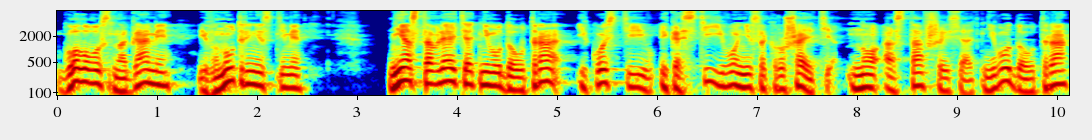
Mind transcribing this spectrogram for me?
голову с ногами – и внутренностями. Не оставляйте от него до утра, и кости, и кости его не сокрушайте, но оставшиеся от него до утра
